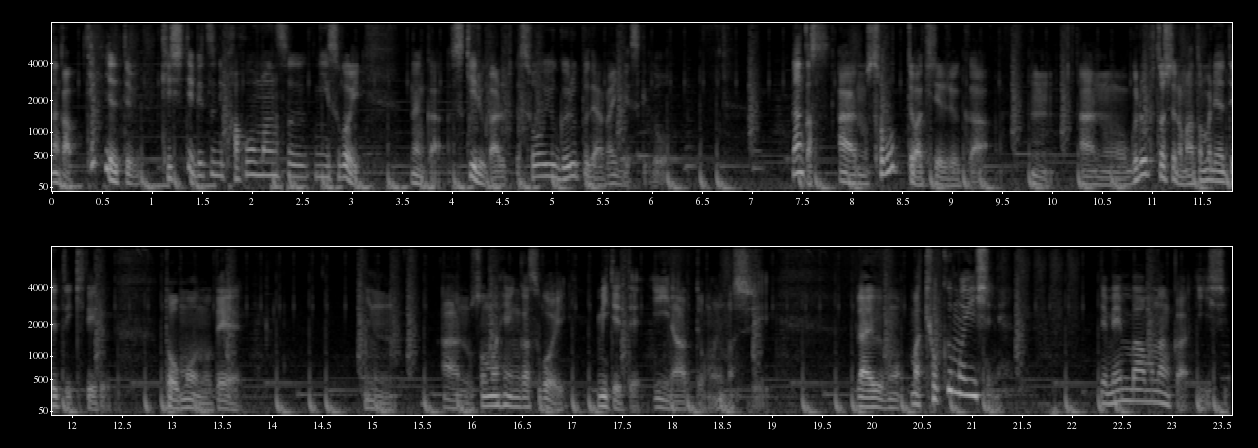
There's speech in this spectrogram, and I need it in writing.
なんかテレビって決して別にパフォーマンスにすごいなんかスキルがあるとかそういうグループではないんですけどなんかあの揃ってはきてるというか、うん、あのグループとしてのまとまりは出てきていると思うので、うん、あのその辺がすごい見てていいなって思いますしライブも、まあ、曲もいいしね。でメンバーもなんかいいし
